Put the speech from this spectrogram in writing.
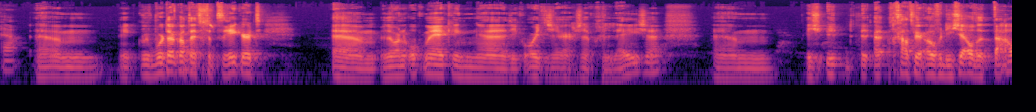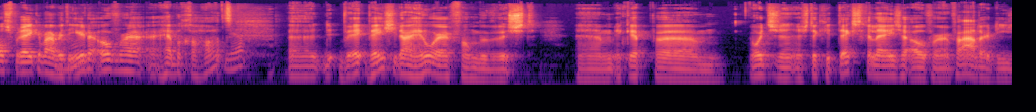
ja. Ehm, ik word ook altijd getriggerd ehm, door een opmerking eh, die ik ooit eens ergens heb gelezen. Ehm, is, eh, het gaat weer over diezelfde taal spreken waar we het Mhm. eerder over eh, hebben gehad. ja. Eh, wees je daar heel erg van bewust. Ik heb ooit eens een, een stukje tekst gelezen over een vader die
